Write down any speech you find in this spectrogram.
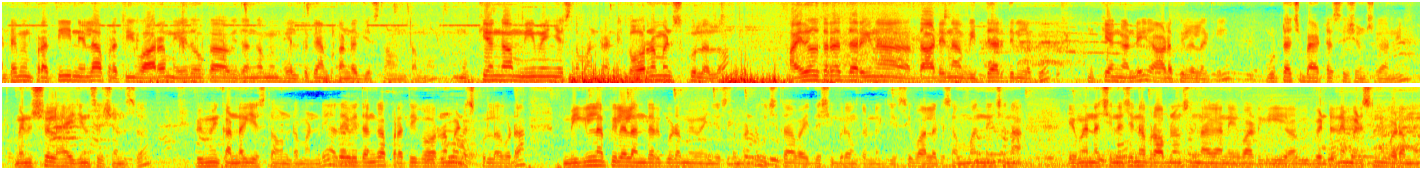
అంటే మేము ప్రతి నెల ప్రతి వారం ఏదో ఒక విధంగా మేము హెల్త్ క్యాంప్ కండక్ట్ చేస్తూ ఉంటాము. ముఖ్యంగా మేము ఏం చేస్తామంటే అండి గవర్నమెంట్ స్కూళ్ళల్లో ఐదవ తరగతి జరిగిన దాటిన విద్యార్థినులకు ముఖ్యంగా అండి ఆడపిల్లలకి good touch bad touch sessions కానీ మెన్స్ట్రల్ హైజీన్ సెషన్స్ ఇవి మేము కండక్ట్ చేస్తూ ఉంటామండి. అదేవిధంగా ప్రతి గవర్నమెంట్ స్కూల్లో కూడా మిగిలిన పిల్లలందరికీ కూడా మేము ఏం చేస్తామంటే ఉచిత వైద్య శిబిరం కండక్ట్ చేసి వాళ్ళకి సంబంధించిన ఏమైనా చిన్న చిన్న ప్రాబ్లమ్స్ ఉన్నా కానీ వాటికి అవి వెంటనే మెడిసిన్ ఇవ్వడము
